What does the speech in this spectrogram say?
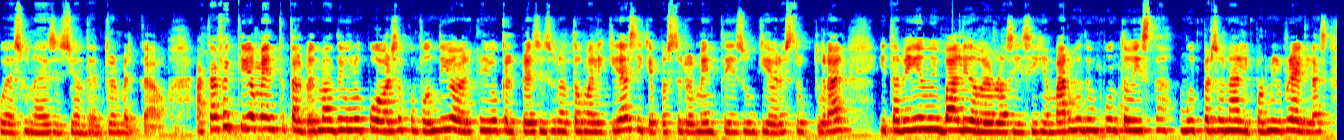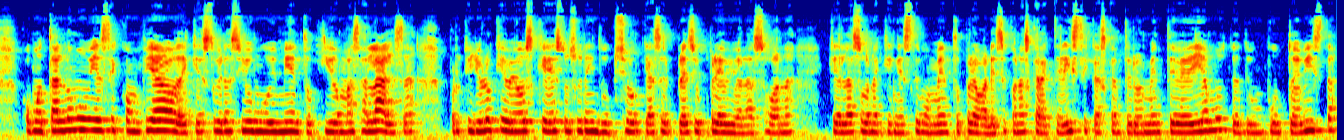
pues una decisión dentro del mercado. Acá efectivamente tal vez más de uno pudo haberse confundido, haber creído que el precio hizo una toma de liquidez y que posteriormente hizo un quiebre estructural y también es muy válido verlo así. Sin embargo, de un punto de vista muy personal y por mis reglas, como tal no me hubiese confiado de que esto hubiera sido un movimiento que iba más al alza, porque yo lo que veo es que esto es una inducción que hace el precio previo a la zona que es la zona que en este momento prevalece con las características que anteriormente veíamos desde un punto de vista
